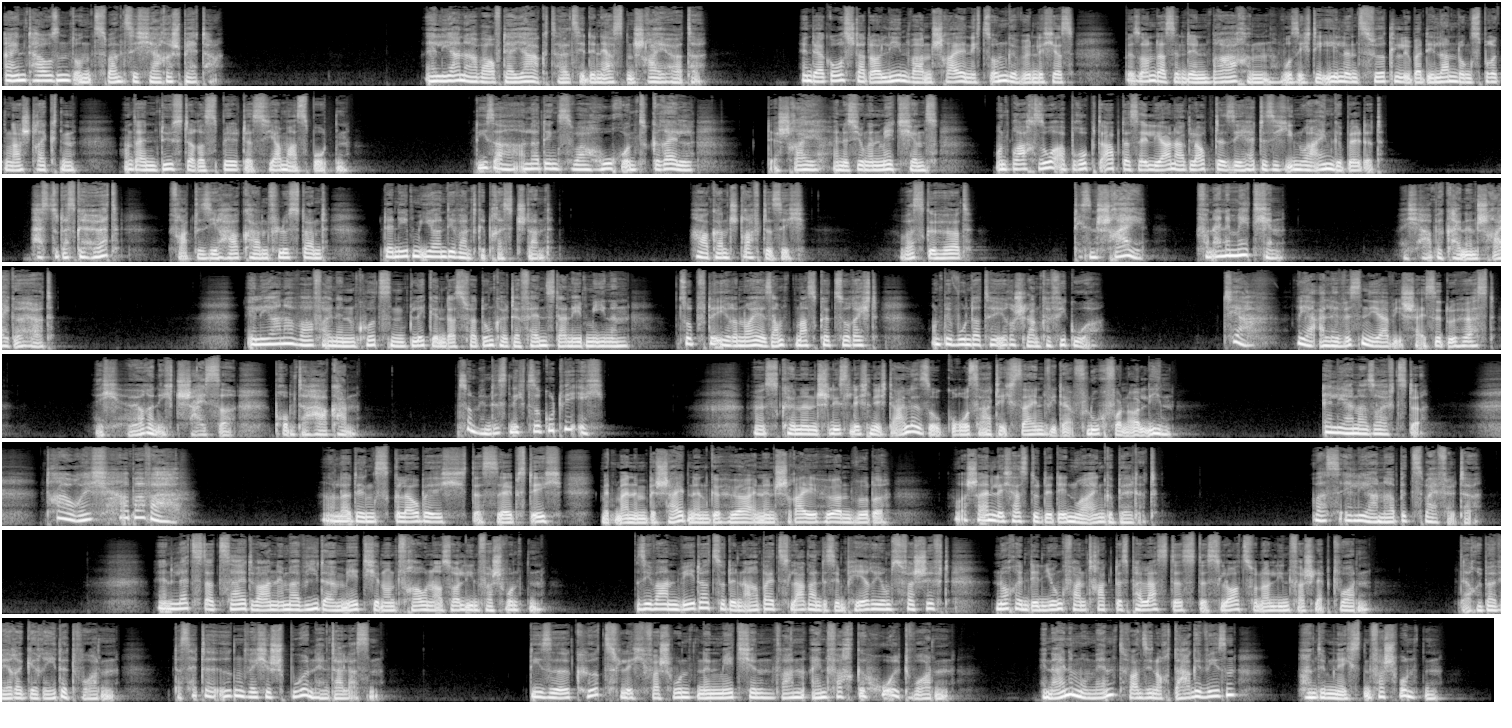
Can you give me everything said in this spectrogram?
1020 Jahre später. Eliana war auf der Jagd, als sie den ersten Schrei hörte. In der Großstadt Orlin waren Schreie nichts Ungewöhnliches, besonders in den Brachen, wo sich die Elendsviertel über die Landungsbrücken erstreckten und ein düsteres Bild des Jammers boten. Dieser allerdings war hoch und grell, der Schrei eines jungen Mädchens, und brach so abrupt ab, dass Eliana glaubte, sie hätte sich ihn nur eingebildet. Hast du das gehört? fragte sie Hakan flüsternd, der neben ihr an die Wand gepresst stand. Hakan straffte sich. Was gehört? Diesen Schrei von einem Mädchen. Ich habe keinen Schrei gehört. Eliana warf einen kurzen Blick in das verdunkelte Fenster neben ihnen, zupfte ihre neue Samtmaske zurecht und bewunderte ihre schlanke Figur. Tja, wir alle wissen ja, wie scheiße du hörst. Ich höre nicht scheiße, brummte Hakan. Zumindest nicht so gut wie ich. Es können schließlich nicht alle so großartig sein wie der Fluch von Orlin. Eliana seufzte. Traurig, aber wahr. Allerdings glaube ich, dass selbst ich mit meinem bescheidenen Gehör einen Schrei hören würde. Wahrscheinlich hast du dir den nur eingebildet. Was Eliana bezweifelte. In letzter Zeit waren immer wieder Mädchen und Frauen aus Orlin verschwunden. Sie waren weder zu den Arbeitslagern des Imperiums verschifft, noch in den Jungferntrakt des Palastes des Lords von Orlin verschleppt worden. Darüber wäre geredet worden. Das hätte irgendwelche Spuren hinterlassen. Diese kürzlich verschwundenen Mädchen waren einfach geholt worden. In einem Moment waren sie noch da gewesen und im nächsten verschwunden.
